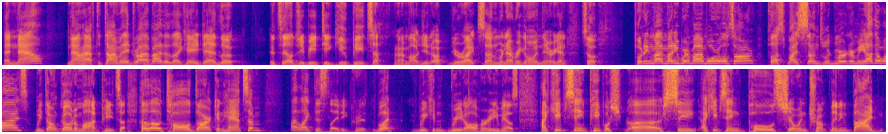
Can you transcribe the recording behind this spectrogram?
And now, now half the time when they drive by, they're like, hey, dad, look, it's LGBTQ pizza. I'm all, you know, you're right, son. We're never going there again. So putting my money where my morals are, plus my sons would murder me otherwise, we don't go to Mod Pizza. Hello, tall, dark, and handsome. I like this lady, Chris. What? We can read all her emails. I keep seeing people uh, seeing. I keep seeing polls showing Trump leading Biden.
